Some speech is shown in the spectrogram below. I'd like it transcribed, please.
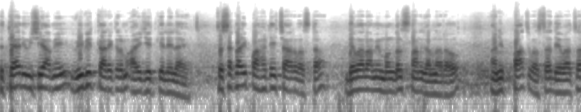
तर त्या दिवशी आम्ही विविध कार्यक्रम आयोजित केलेला आहे. तर सकाळी पहाटे चार वाजता देवाला आम्ही मंगलस्नान घालणार आहोत आणि पाच वाजता देवाचा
